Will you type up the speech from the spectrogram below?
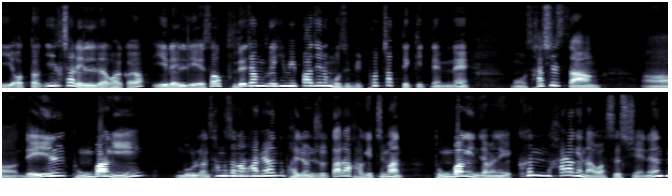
이 어떤 1차 랠리라고 할까요? 이 랠리에서 부대장들의 힘이 빠지는 모습이 포착됐기 때문에 뭐 사실상 어, 내일 동방이 물론 상승을 하면 관련주를 따라가겠지만 이제 만약에 큰 하락이 나왔을 시에는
